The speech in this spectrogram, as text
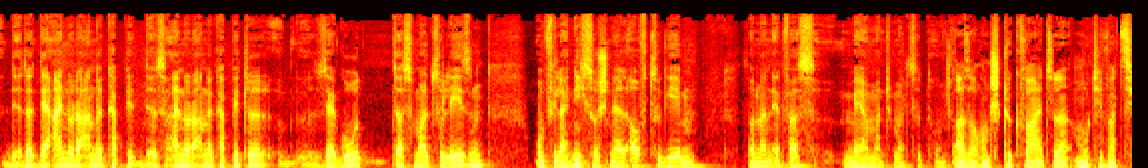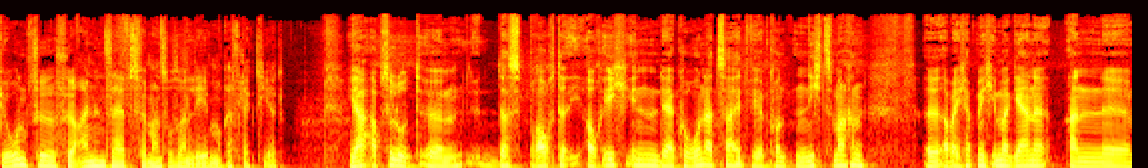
der, der ein oder andere Kapitel, das ein oder andere Kapitel sehr gut, das mal zu lesen, um vielleicht nicht so schnell aufzugeben, sondern etwas mehr manchmal zu tun. Also auch ein Stück weit Motivation für, für einen selbst, wenn man so sein Leben reflektiert. Ja, absolut. Ähm, das brauchte auch ich in der Corona-Zeit. Wir konnten nichts machen. Äh, aber ich habe mich immer gerne an äh,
